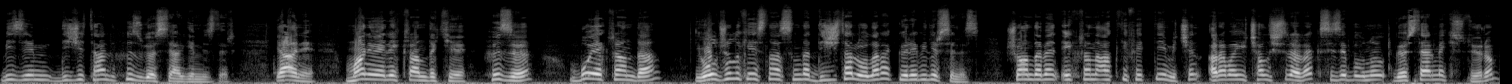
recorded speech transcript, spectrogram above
bizim dijital hız göstergemizdir. Yani manuel ekrandaki hızı bu ekranda yolculuk esnasında dijital olarak görebilirsiniz. Şu anda ben ekranı aktif ettiğim için arabayı çalıştırarak size bunu göstermek istiyorum.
